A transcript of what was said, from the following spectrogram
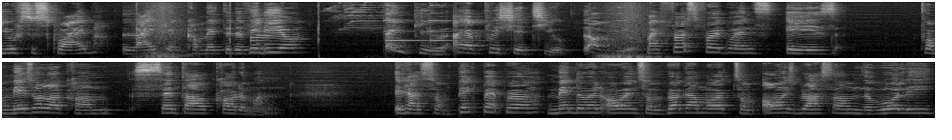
you subscribe, like and comment to the video? Thank you, I appreciate you, love you. My first fragrance is from Maison Lancôme Santal Cardamom. It has some pink pepper, mandarin orange, some bergamot, some orange blossom, neroli.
